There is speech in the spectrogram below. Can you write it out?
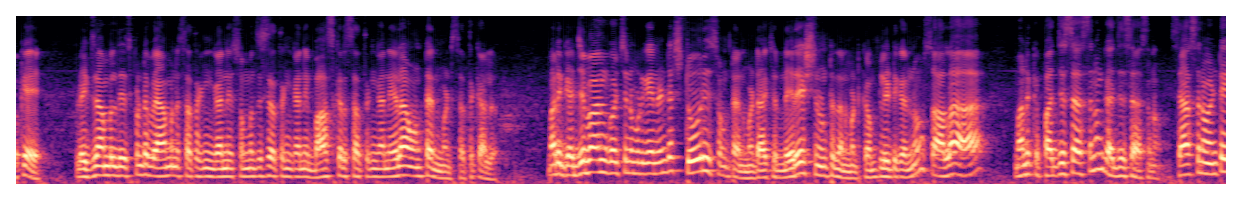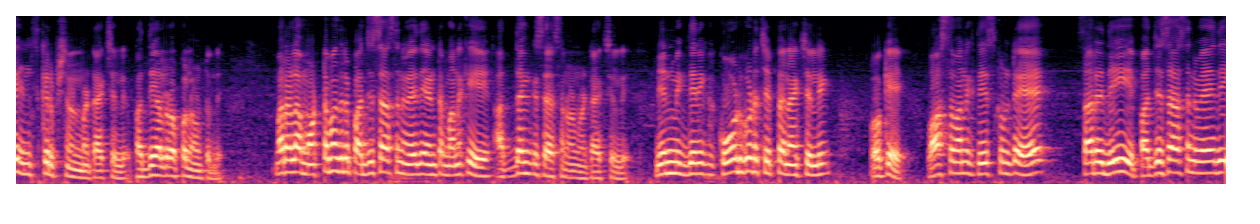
ఓకే ఇప్పుడు ఎగ్జాంపుల్ తీసుకుంటే వేమన శతకం కానీ సుమతి శతకం కానీ భాస్కర శతకం కానీ ఇలా ఉంటాయి అనమాట శతకాలు. మరి గద్య వచ్చినప్పుడు ఏంటంటే స్టోరీస్ ఉంటాయి అనమాట యాక్చువల్ నెరేషన్ ఉంటుంది అనమాట కంప్లీట్గాను సో అలా మనకి పద్య శాసనం గద్య శాసనం శాసనం అంటే ఇన్స్క్రిప్షన్ అనమాట యాక్చువల్లీ పద్యాల రూపంలో ఉంటుంది. మరి అలా మొట్టమొదటి పద్య శాసనం ఏది అంటే మనకి అద్దంకి శాసనం అనమాట యాక్చువల్లీ నేను మీకు దీనికి కోడ్ కూడా చెప్పాను యాక్చువల్లీ ఓకే వాస్తవానికి తీసుకుంటే సార్ ఇది పద్య శాసనం ఏది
